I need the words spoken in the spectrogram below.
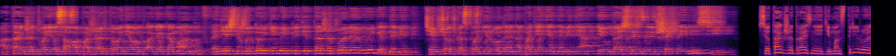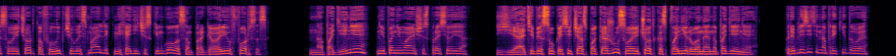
а также твое самопожертвование во благо команду в конечном итоге выглядит даже более выгодными, чем четко спланированное нападение на меня и удачное завершение миссии. Все так же дразня демонстрируя свой чертов улыбчивый смайлик, механическим голосом проговорил Форсес. «Нападение?» — непонимающе спросил я. «Я тебе, сука, сейчас покажу свое четко спланированное нападение». Приблизительно прикидывая,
